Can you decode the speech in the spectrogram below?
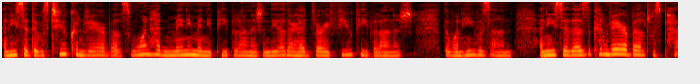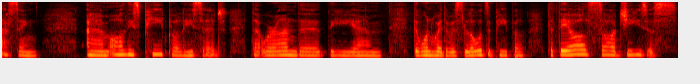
And he said there was two conveyor belts. One had many, many people on it, and the other had very few people on it. The one he was on, and he said as the conveyor belt was passing, um, all these people, he said, that were on the the um, the one where there was loads of people, that they all saw Jesus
